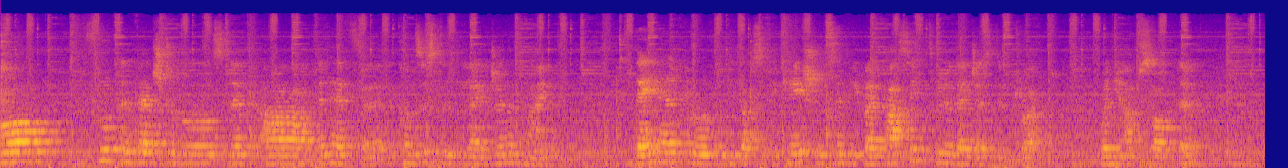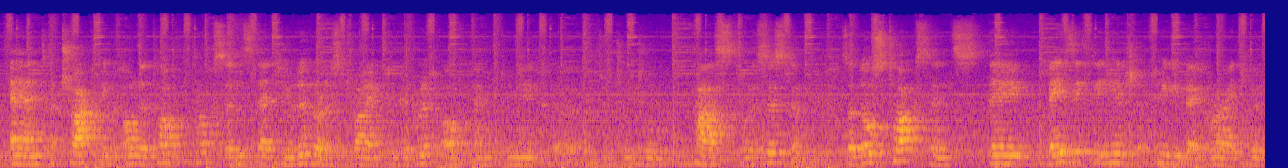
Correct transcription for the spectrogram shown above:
raw fruit and vegetables that are that have uh, consistency like gelatine, they help you with detoxification simply by passing through your digestive tract when you absorb them and attracting all the to toxins that your liver is trying to get rid of and to make uh, to, to, to pass through the system. So those toxins, they basically hitch a piggyback ride with,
